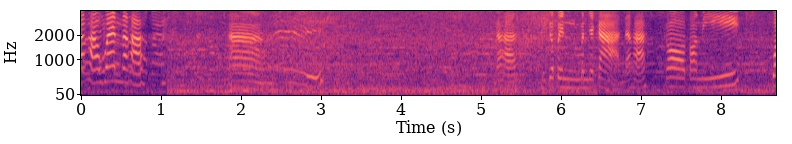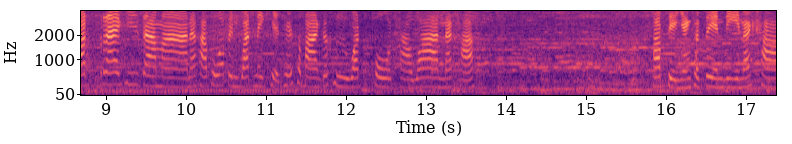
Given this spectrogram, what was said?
นะคะ แว่นนะคะอ่านะคะนี่ก็เป็นบรรยากาศนะคะ ก็ตอนนี้ วัดแรกที่จะมานะคะ เพราะว่าเป็นวัดในเขตเทศบาลก็คือวัดโพธาวานนะคะ ภาพเสียงยังชัดเจนดีนะคะ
